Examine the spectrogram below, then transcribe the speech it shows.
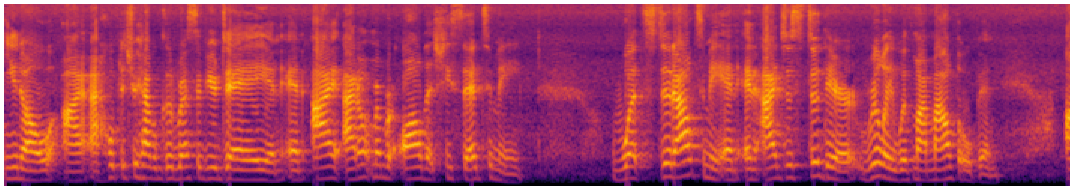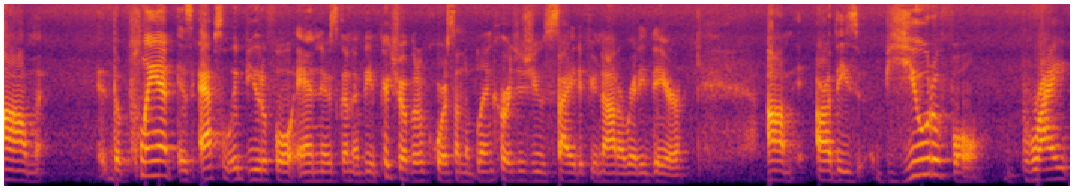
you know, I, I hope that you have a good rest of your day. And, and I, I don't remember all that she said to me. What stood out to me, and, and I just stood there really with my mouth open. Um, the plant is absolutely beautiful, and there's going to be a picture of it, of course, on the Blen Encourages You site if you're not already there. Um, are these beautiful, bright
